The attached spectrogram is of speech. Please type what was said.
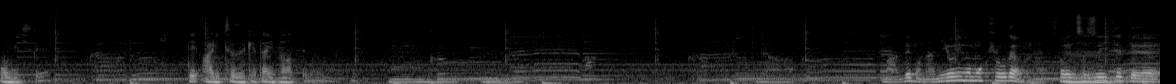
お店であり続けたいなって思いますね。うん。まあでも何よりの目標だよねそれ続いてて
